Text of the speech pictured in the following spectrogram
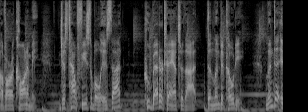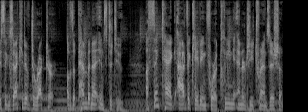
of our economy. Just how feasible is that? Who better to answer that than Linda Coady? Linda is executive director of the Pembina Institute, a think tank advocating for a clean energy transition.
